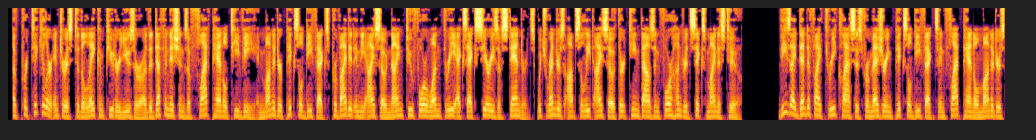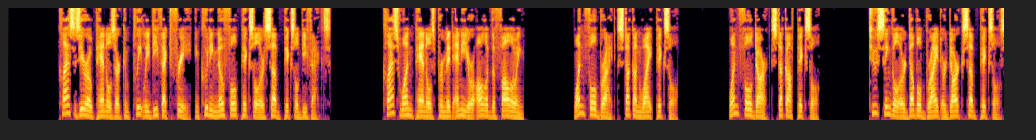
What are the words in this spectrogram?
Of particular interest to the lay computer user are the definitions of flat panel TV and monitor pixel defects provided in the ISO 92413XX series of standards which renders obsolete ISO 13406-2. These identify three classes for measuring pixel defects in flat panel monitors. Class 0 panels are completely defect-free, including no full pixel or sub-pixel defects. Class 1 panels permit any or all of the following. 1 full bright stuck on white pixel. 1 full dark stuck off pixel. 2 single or double bright or dark sub-pixels.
